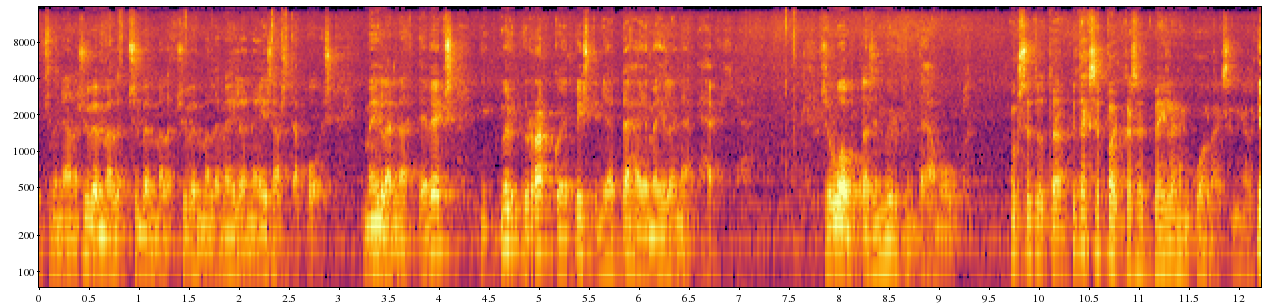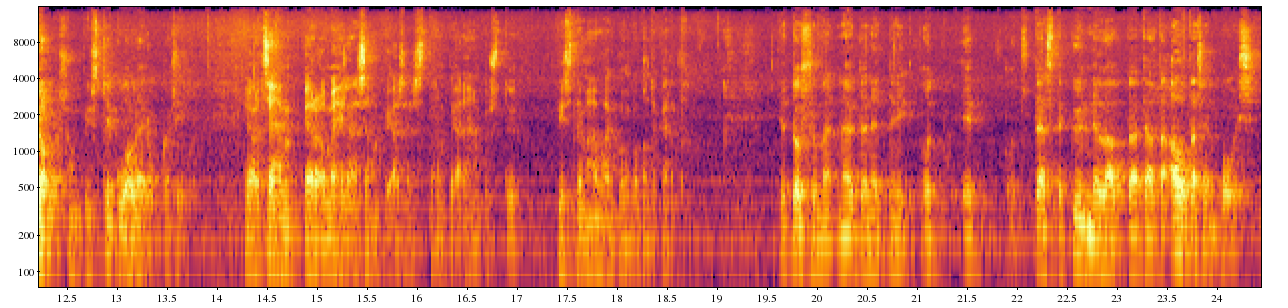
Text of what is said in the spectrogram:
että se menee aina syvemmälle, syvemmälle, syvemmälle ja mehiläinen ei saa sitä pois. Mehiläinen lähtee veksi, niin myrkkyrakko ja pistin jää tähän ja mehiläinen häviää. Se luovuttaa sen myrkyn tähän muulle. Onko se, tota, pitääkö se paikkansa, että mehiläinen kuolee sen jälkeen, Joo, se on pistetty? se kuolee rukka silloin. Joo, että sehän eroaa mehiläisen ampiaisesta. Ampiainenhan pystyy pistämään vaikka kuinka monta kertaa. Ja tuossa mä näytän, että niin, ot, et, ot, tästä kynnellä ottaa täältä altasen pois,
